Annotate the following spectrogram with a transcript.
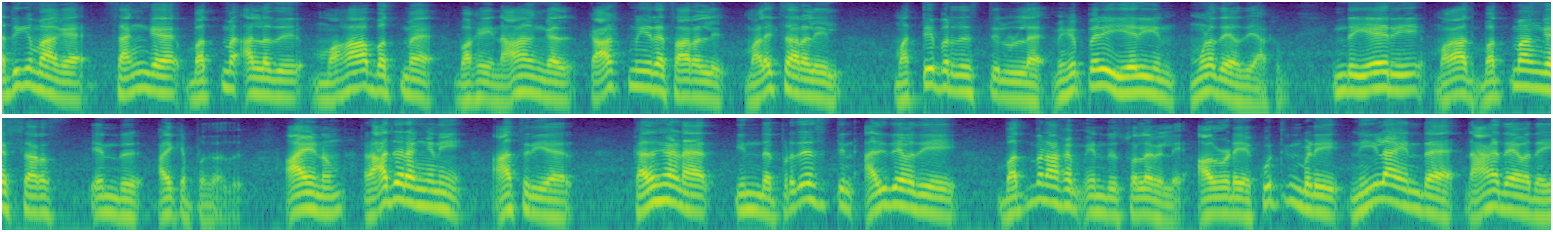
அதிகமாக சங்க பத்ம அல்லது மகாபத்ம வகை நாகங்கள் காஷ்மீர சாரலில் மலைச்சாரலில் மத்திய பிரதேசத்தில் உள்ள மிகப்பெரிய ஏரியின் மூலதேவதையாகும். இந்த ஏரி மகா பத்மாங்க சரஸ் என்று அழைக்கப்படுகிறது. ஆயினும் ராஜரங்கனி ஆசிரியர் கல்கனர் இந்த பிரதேசத்தின் அதிதேவதையை பத்மநாகம் என்று சொல்லவில்லை. அவருடைய கூற்றின்படி நீலா என்ற நாகதேவதை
